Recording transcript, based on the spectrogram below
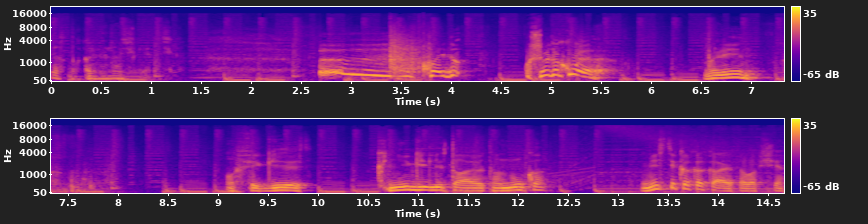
Все, спокойной ночи, Леночка. Пойду. Что такое? Блин. Офигеть. Книги летают, а ну-ка. Мистика какая-то вообще.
